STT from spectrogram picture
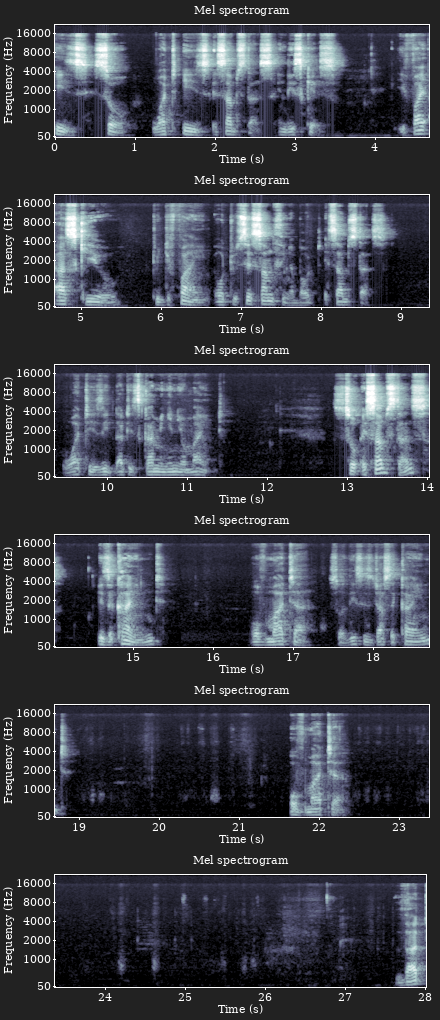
is. So, what is a substance in this case? If I ask you to define or to say something about a substance, what is it that is coming in your mind? So, a substance is a kind of matter. So, this is just a kind of matter. that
